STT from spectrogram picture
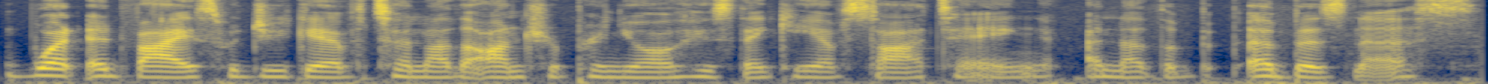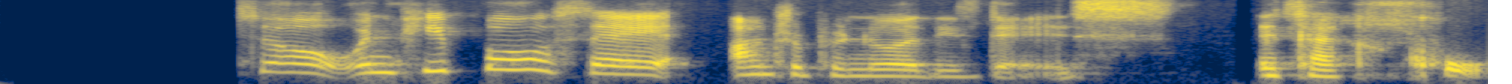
what advice would you give to another entrepreneur who's thinking of starting another a business? So when people say entrepreneur these days, it's like cool.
